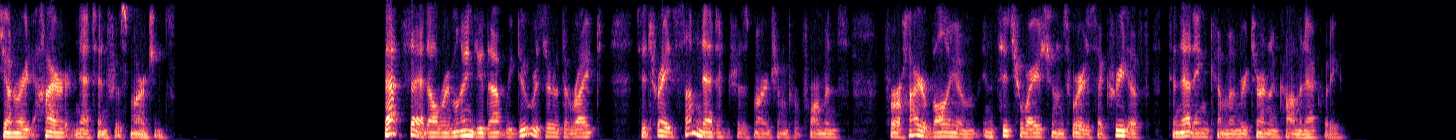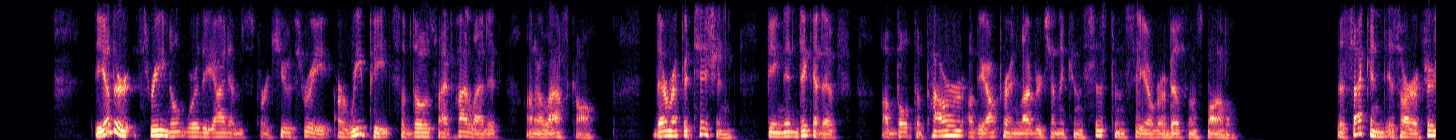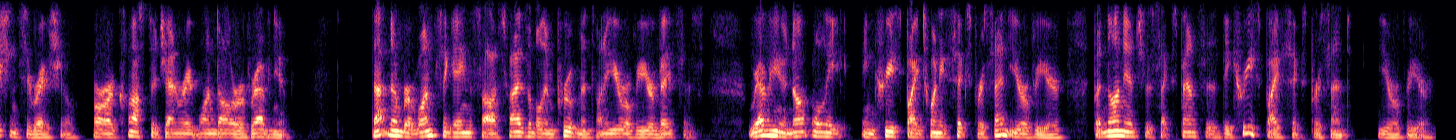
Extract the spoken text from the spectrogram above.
generate higher net interest margins. That said, I'll remind you that we do reserve the right to trade some net interest margin performance for higher volume in situations where it is accretive to net income and return on common equity. The other three noteworthy items for Q3 are repeats of those I've highlighted on our last call, their repetition being indicative of both the power of the operating leverage and the consistency of our business model. The second is our efficiency ratio, or our cost to generate $1 of revenue. That number once again saw a sizable improvement on a year-over-year basis. Revenue not only increased by 26% year-over-year, but non-interest expenses decreased by 6% year-over-year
